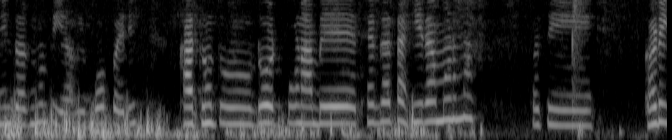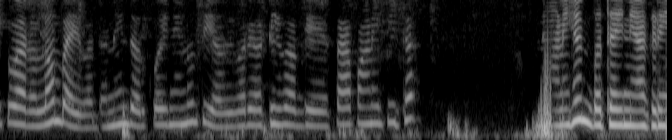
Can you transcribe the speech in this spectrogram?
નીંદર નહોતી આવી બપોરી. ખાધું તું દોઢ પૂણા બે થેગા હતા હીરામણમાં. પછી ઘડીક વાર લંબાવ્યા હતા. નીંદર કોઈને નહોતી આવી. વરે અઢી વાગે સા પાણી પીધા. પાણી હે ને બધાને આગળ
